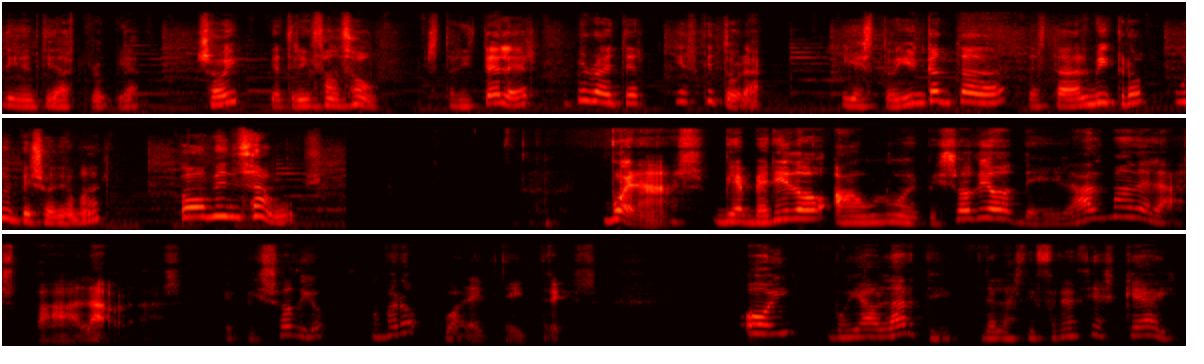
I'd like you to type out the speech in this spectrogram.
de identidad propia. Soy Beatriz Fanzón, storyteller, copywriter y escritora, y estoy encantada de estar al micro un episodio más. ¡Comenzamos! Buenas, bienvenido a un nuevo episodio de El alma de las palabras, episodio número 43. Hoy voy a hablarte de las diferencias que hay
